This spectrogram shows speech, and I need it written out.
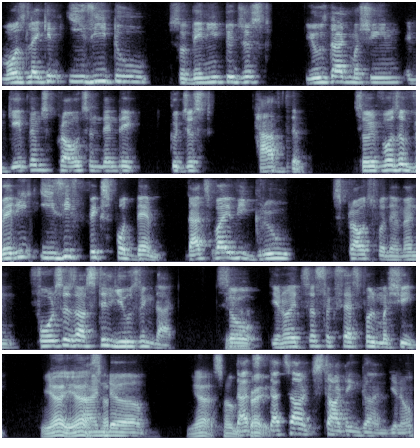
was like an easy to so they need to just use that machine it gave them sprouts and then they could just have them so it was a very easy fix for them that's why we grew sprouts for them and forces are still using that so you know it's a successful machine yeah. Yeah. and uh, yeah. Sounds that's great. that's our starting gun you know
